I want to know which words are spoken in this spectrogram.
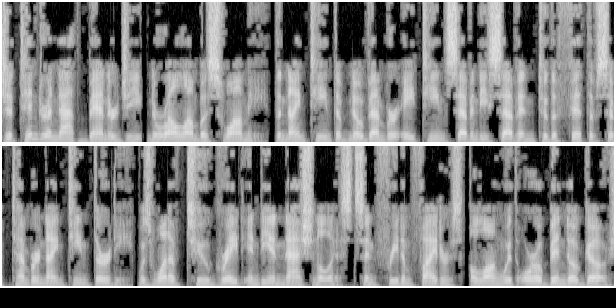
Jatindra Nath Banerjee Niralamba Swami the 19th of November 1877 to the 5th of September 1930 was one of two great Indian nationalists and freedom fighters along with Aurobindo Ghosh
